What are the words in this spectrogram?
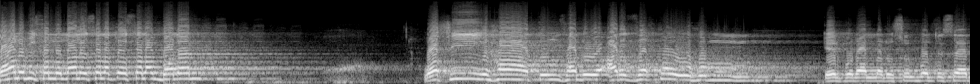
মহানবী সাল্লাহ সাল্লাম বলেন এরপর আল্লাহ রসুল বলতেছেন,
